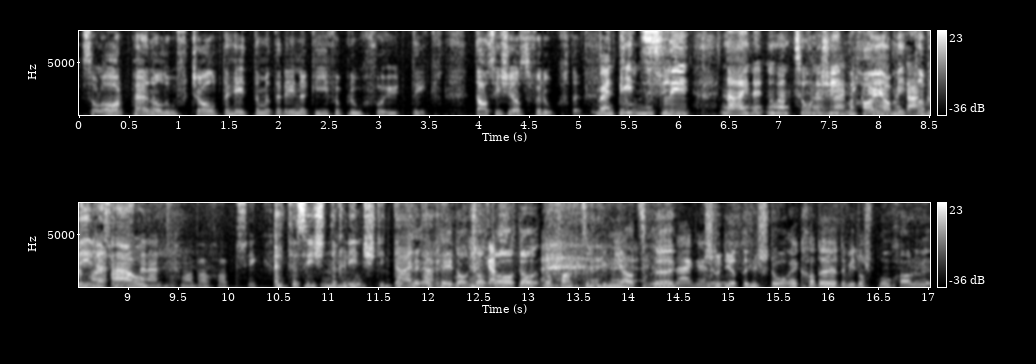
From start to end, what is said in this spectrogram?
Solarpanel aufzuschalten, hätten wir den Energieverbrauch von heute deckt. Das ist ja das Verrückte. Wenn die Sonne scheint. Nein, nicht nur wenn die Sonne Ja, scheint. Man kann ja mittlerweile auch... dann endlich mal Bach abschicken. Äh, Das ist der kleinste Teil. Okay, okay, da, da, da, da, da fängt sich bei mir als äh, studierter Historiker der, der Widerspruch an. Äh,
